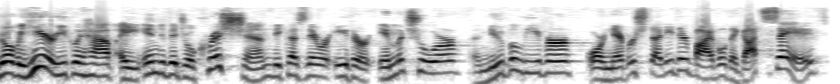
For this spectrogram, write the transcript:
But over here, you could have an individual Christian because they were either immature, a new believer, or never studied their Bible. They got saved,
